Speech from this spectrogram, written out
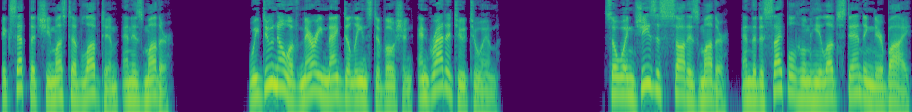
except that she must have loved him and his mother. We do know of Mary Magdalene's devotion and gratitude to him. So when Jesus sought his mother, and the disciple whom he loved standing nearby,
